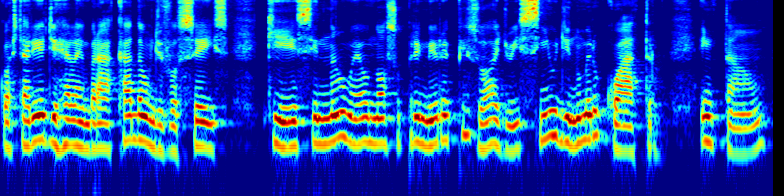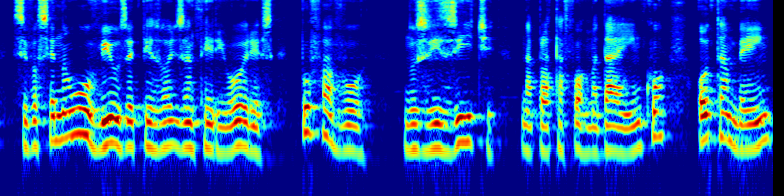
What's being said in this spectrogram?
Gostaria de relembrar a cada um de vocês que esse não é o nosso primeiro episódio, e sim o de número 4. Então, se você não ouviu os episódios anteriores, por favor, nos visite na plataforma da Anchor ou também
